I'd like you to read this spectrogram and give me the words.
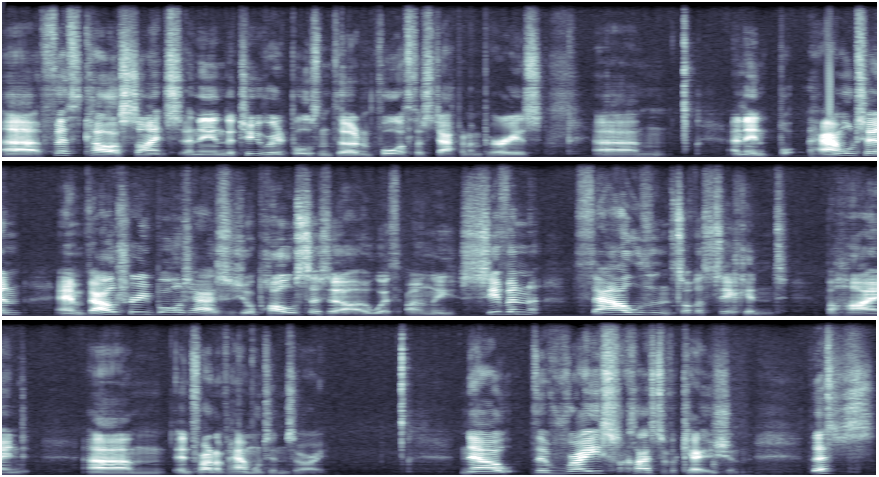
Uh, fifth, Carlos Sainz, and then the two Red Bulls in third and fourth for Stappen and Perez. Um, and then Hamilton and Valtteri Bottas is your pole sitter with only seven thousandths of a second behind, um, in front of Hamilton, sorry. Now, the race classification. This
